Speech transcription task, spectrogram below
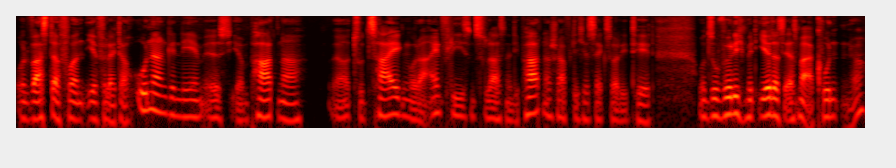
und was davon ihr vielleicht auch unangenehm ist, ihrem Partner ja, zu zeigen oder einfließen zu lassen in die partnerschaftliche Sexualität. Und so würde ich mit ihr das erstmal erkunden. Ja?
